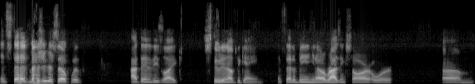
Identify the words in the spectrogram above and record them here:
Instead, measure yourself with identities like student of the game instead of being you know a rising star or um,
